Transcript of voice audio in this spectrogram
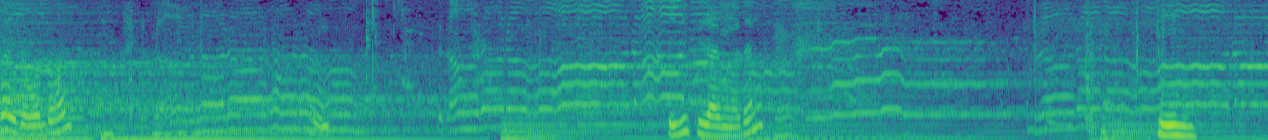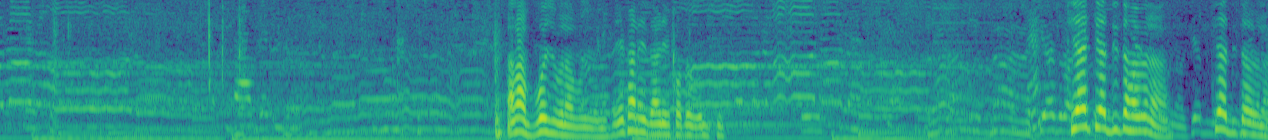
ভাই। মনে হয়, তাই না? হুম। না না, বুঝব না বুঝব না। এখানেই দাঁড়িয়ে কথা বলছি। চেয়ার টেয়ার দিতে হবে না। চেয়ার দিতে হবে না।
